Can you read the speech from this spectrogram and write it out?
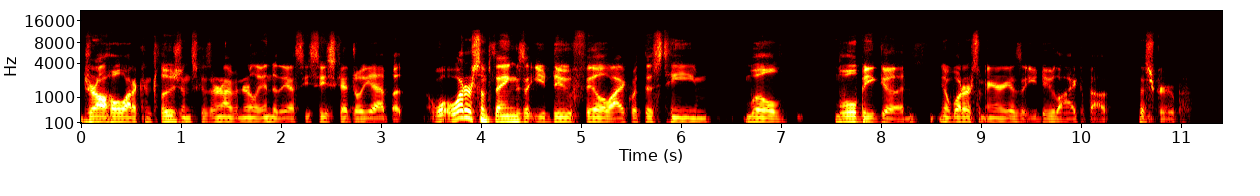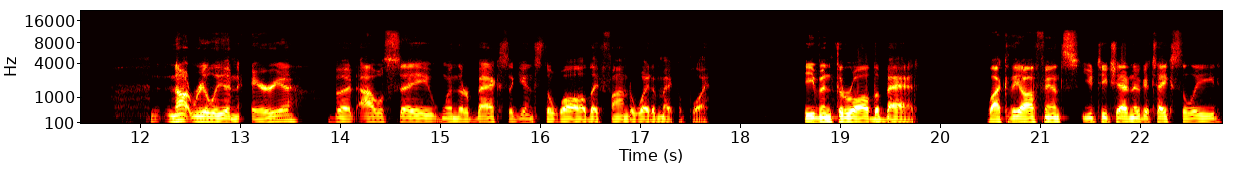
draw a whole lot of conclusions because they're not even really into the SEC schedule yet. But what are some things that you do feel like with this team will will be good? You know, what are some areas that you do like about this group? Not really an area, but I will say when their backs against the wall, they find a way to make a play, even through all the bad like the offense, UT Chattanooga takes the lead.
